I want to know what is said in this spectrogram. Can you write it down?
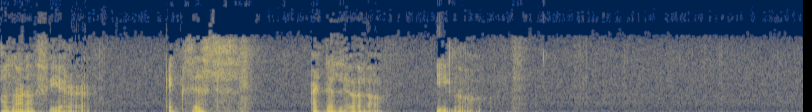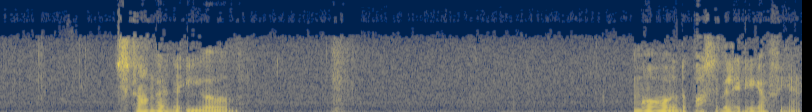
a lot of fear exists at the level of ego. Stronger the ego, more the possibility of fear.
